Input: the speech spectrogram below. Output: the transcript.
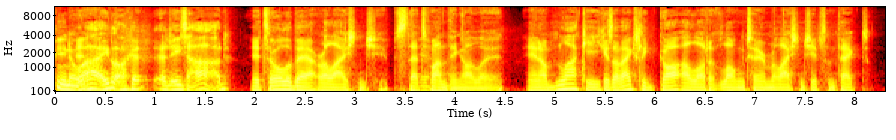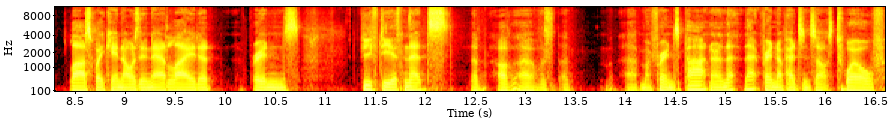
in a way. Like it, it is hard. It's all about relationships. That's one thing I learned. And I'm lucky because I've actually got a lot of long term relationships. In fact, last weekend I was in Adelaide at a friend's 50th, and that's the, I, I was the, uh, my friend's partner. And that, that friend I've had since I was 12,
